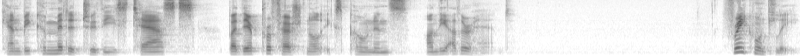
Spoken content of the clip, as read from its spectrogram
can be committed to these tasks by their professional exponents on the other hand. Frequently,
